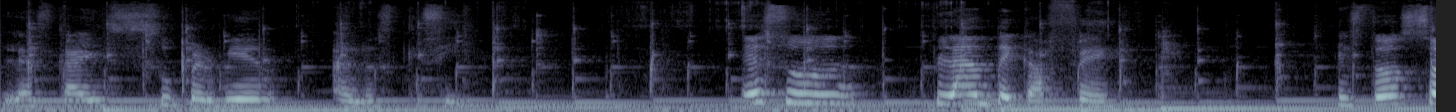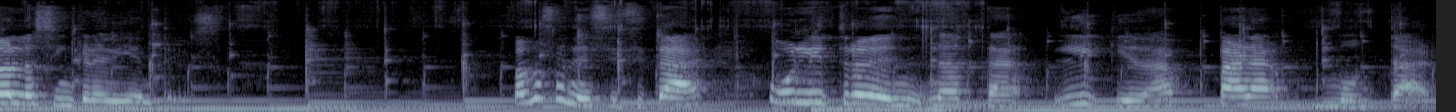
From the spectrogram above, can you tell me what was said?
les cae súper bien a los que sí. Es un plan de café. Estos son los ingredientes. Vamos a necesitar un litro de nata líquida para montar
